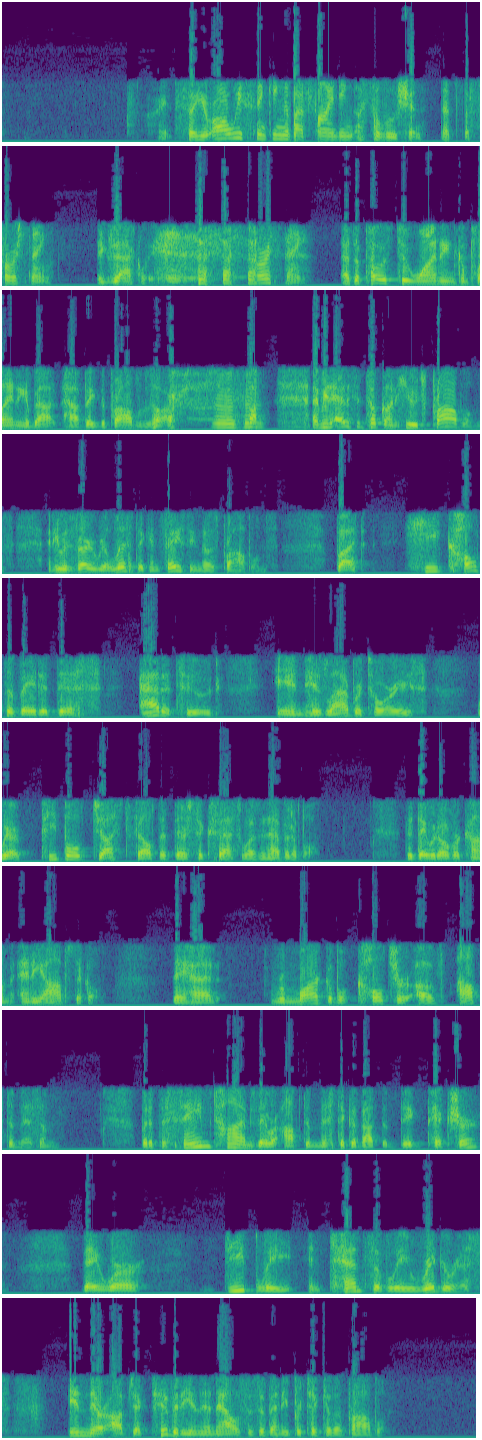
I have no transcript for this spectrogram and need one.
Right. So you're always thinking about finding a solution. That's the first thing. Exactly. first thing as opposed to whining and complaining about how big the problems are. Mm-hmm. I mean, Edison took on huge problems, and he was very realistic in facing those problems. But he cultivated this attitude in his laboratories where people just felt that their success was inevitable, that they would overcome any obstacle. They had remarkable culture of optimism but at the same time, they were optimistic about the big picture. They were deeply, intensively rigorous in their objectivity in the analysis of any particular problem.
